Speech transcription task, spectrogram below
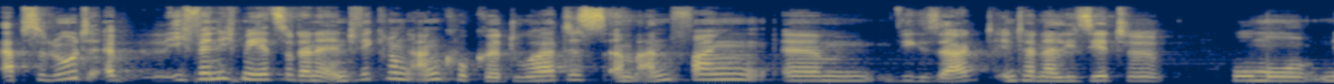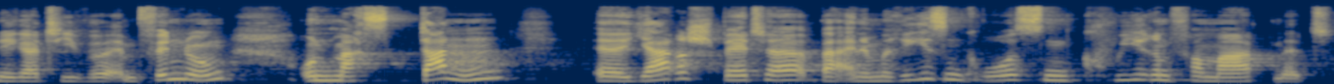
Absolut. Äh, Ich, wenn ich mir jetzt so deine Entwicklung angucke, du hattest am Anfang, ähm, wie gesagt, internalisierte homonegative Empfindung und machst dann äh, Jahre später bei einem riesengroßen queeren Format mit.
